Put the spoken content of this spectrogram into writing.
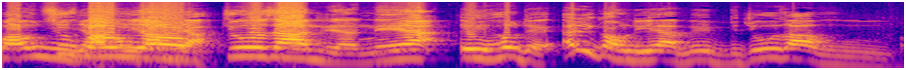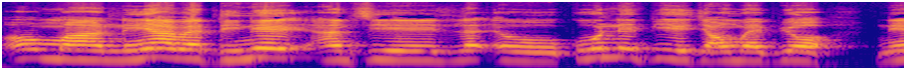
ပေါင်းညီစုညာပေါင်းကြအောင်ကြစူးစမ်းနေတာနေကအေးဟုတ်တယ်အဲ့ဒီကောင်တွေကမင်းမကြိုးစားဘူးအော်မနေရပဲဒီနေ့ MCA လက်ဟိုကိုနှစ်ပြည့်အကြောင်းပဲပြောနေ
